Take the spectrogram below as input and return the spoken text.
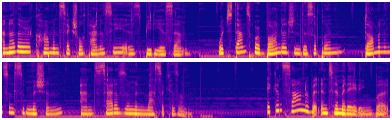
Another common sexual fantasy is BDSM, which stands for bondage and discipline, dominance and submission, and sadism and masochism. It can sound a bit intimidating, but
